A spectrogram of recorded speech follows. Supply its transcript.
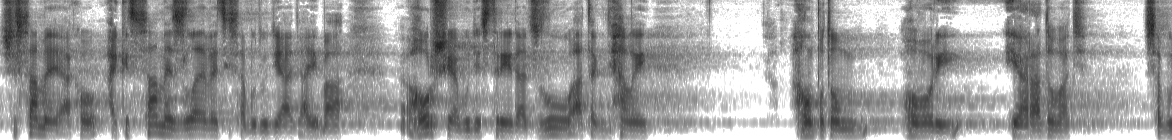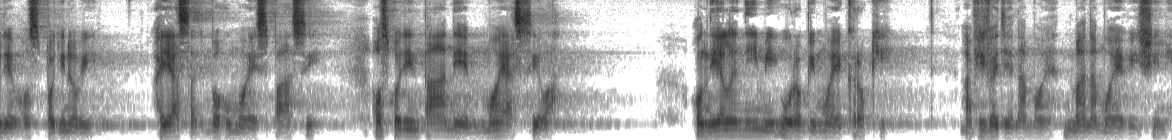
že samé, ako, aj keď samé zlé veci sa budú diať, aj iba horšia bude striedať zlú a tak ďalej. A on potom hovorí, ja radovať sa budem hospodinovi a jasať Bohu mojej spásy. Hospodin Pán je moja sila. On jelenými urobí moje kroky a vyvedie na moje, ma na moje výšiny.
